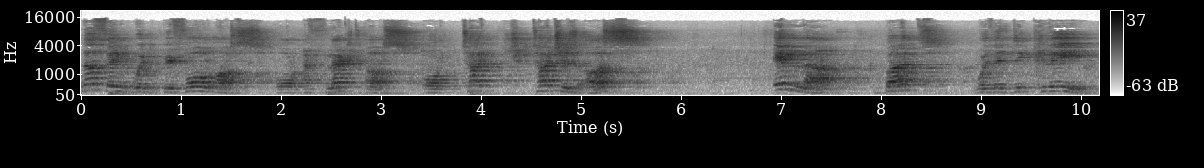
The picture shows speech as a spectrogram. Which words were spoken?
Nothing would befall us or afflict us or touch, touches us إِلَّا but with a decree.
